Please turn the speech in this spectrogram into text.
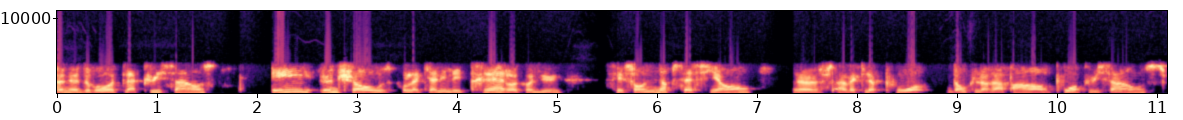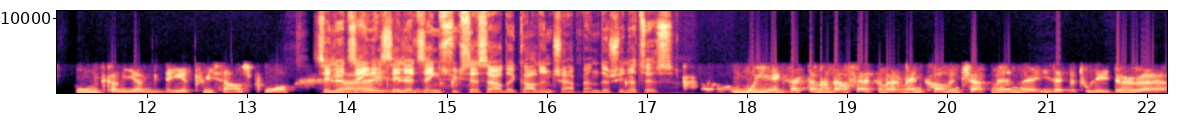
tenue de route, la puissance. Et une chose pour laquelle il est très reconnu, c'est son obsession euh, avec le poids. Donc le rapport poids-puissance, ou comme il aime dire, puissance-poids. C'est le, Euh, digne, c'est il- le digne successeur de Colin Chapman de chez Lotus. Oui, exactement. Ben, en fait, même Colin Chapman, euh, ils étaient tous les deux euh,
